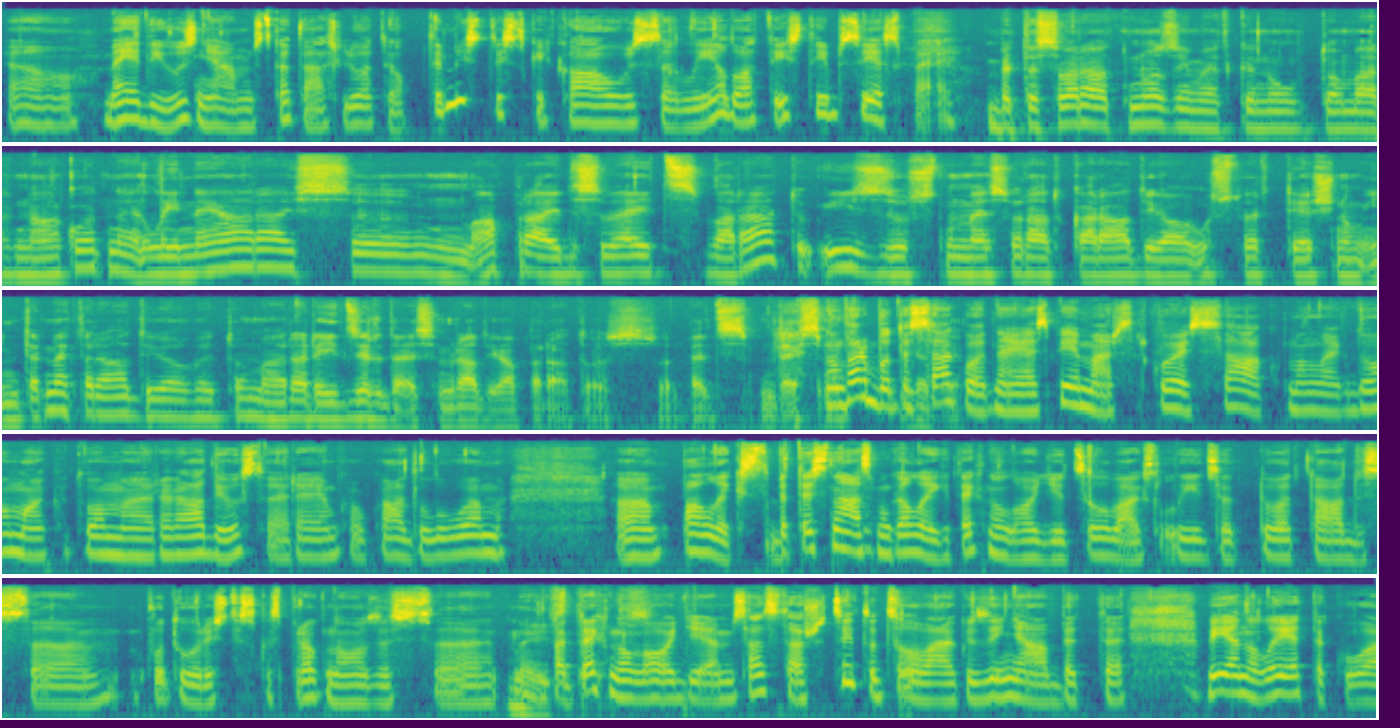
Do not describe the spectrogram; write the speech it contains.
mēdīju uzņēmumi skatās ļoti optimistiski, kā uz lielu attīstības iespēju. Bet tas varētu nozīmēt, ka nu, tomēr nākotnē lineārais um, apraides veids varētu izzust. Nu, mēs varētu kā radio uztvert tieši nu, interneta radio, vai tomēr arī dzirdēsim radioaparātos pēc desmit. Nu, varbūt tas sākotnējais piemērs, ar ko es sāku, man liek domāt, ka tomēr radio uztvērējiem kaut kāda loma uh, paliks. Bet es neesmu galīgi tehnoloģiju cilvēks, līdz ar to tādas uh, futuristiskas prognozes. Uh, Neizteiks. par tehnoloģijām es atstāšu citu cilvēku ziņā, bet eh, viena lieta, ko,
